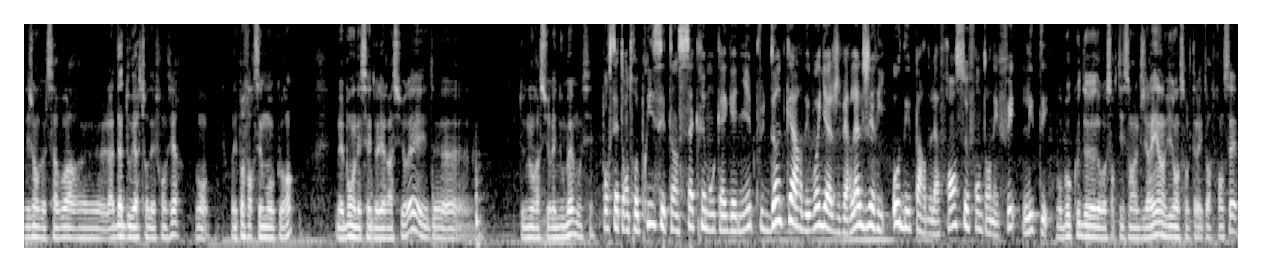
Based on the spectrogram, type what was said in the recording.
Les gens veulent savoir euh, la date d'ouverture des frontières. Bon, on n'est pas forcément au courant, mais bon, on essaye de les rassurer et de, de nous rassurer nous-mêmes aussi. Pour cette entreprise, c'est un sacré manque à gagner. Plus d'un quart des voyages vers l'Algérie au départ de la France se font en effet l'été. Pour beaucoup de ressortissants algériens vivant sur le territoire français,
